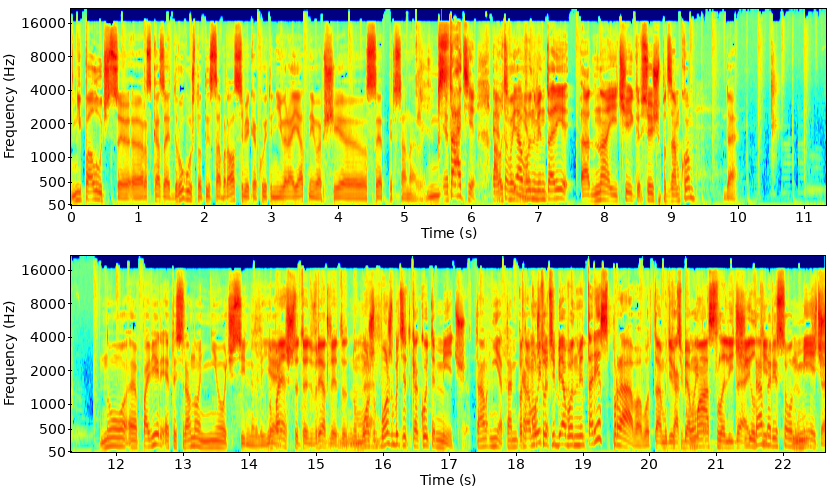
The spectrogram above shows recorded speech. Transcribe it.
Не получится э, рассказать другу, что ты собрал себе какой-то невероятный вообще э, сет персонажей. Н- это- Кстати, а у тебя в нет. инвентаре одна ячейка все еще под замком? Да. Но, э, поверь, это все равно не очень сильно Ну, влияет. понятно, что это вряд ли это. Ну, Да. может, может быть, это какой-то меч. Там, нет, там Потому что у тебя в инвентаре справа, вот там, где у тебя масло, да, лечилки, там нарисован меч. да.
